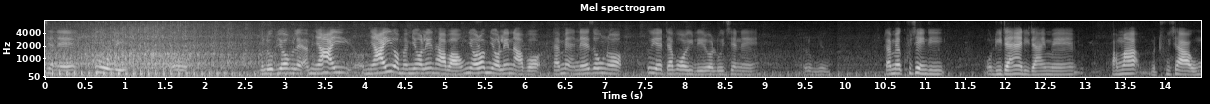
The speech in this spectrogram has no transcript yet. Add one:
ချင်တယ်သူ့ကိုလေဟိုဘယ်လိုပြောမလဲအများကြီးအများကြီးတော့မမျော်လင့်ထားပါဘူးမျော်တော့မျော်လင့်တာပေါ့ဒါပေမဲ့အ ਨੇ ဆုံးတော့သူ့ရဲ့ dead body လေးတော့လိုချင်တယ်အဲ့လိုမျိုးဒါပေမဲ့ခုချိန်ဒီဟိုဒီတိုင်းကဒီတိုင်းပဲဘာမှမထူးခြားဘူး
